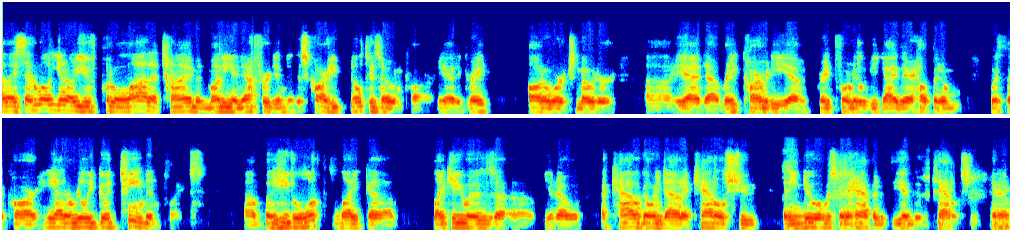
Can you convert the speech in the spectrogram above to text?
And I said, Well, you know, you've put a lot of time and money and effort into this car. He built his own car. He had a great AutoWorks motor. Uh, he had uh, Ray Carmody, a great Formula Vee guy there, helping him with the car. He had a really good team in place, um, but he looked like uh, like he was, uh, uh, you know, a cow going down a cattle chute, and he knew what was going to happen at the end of the cattle chute. You know,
